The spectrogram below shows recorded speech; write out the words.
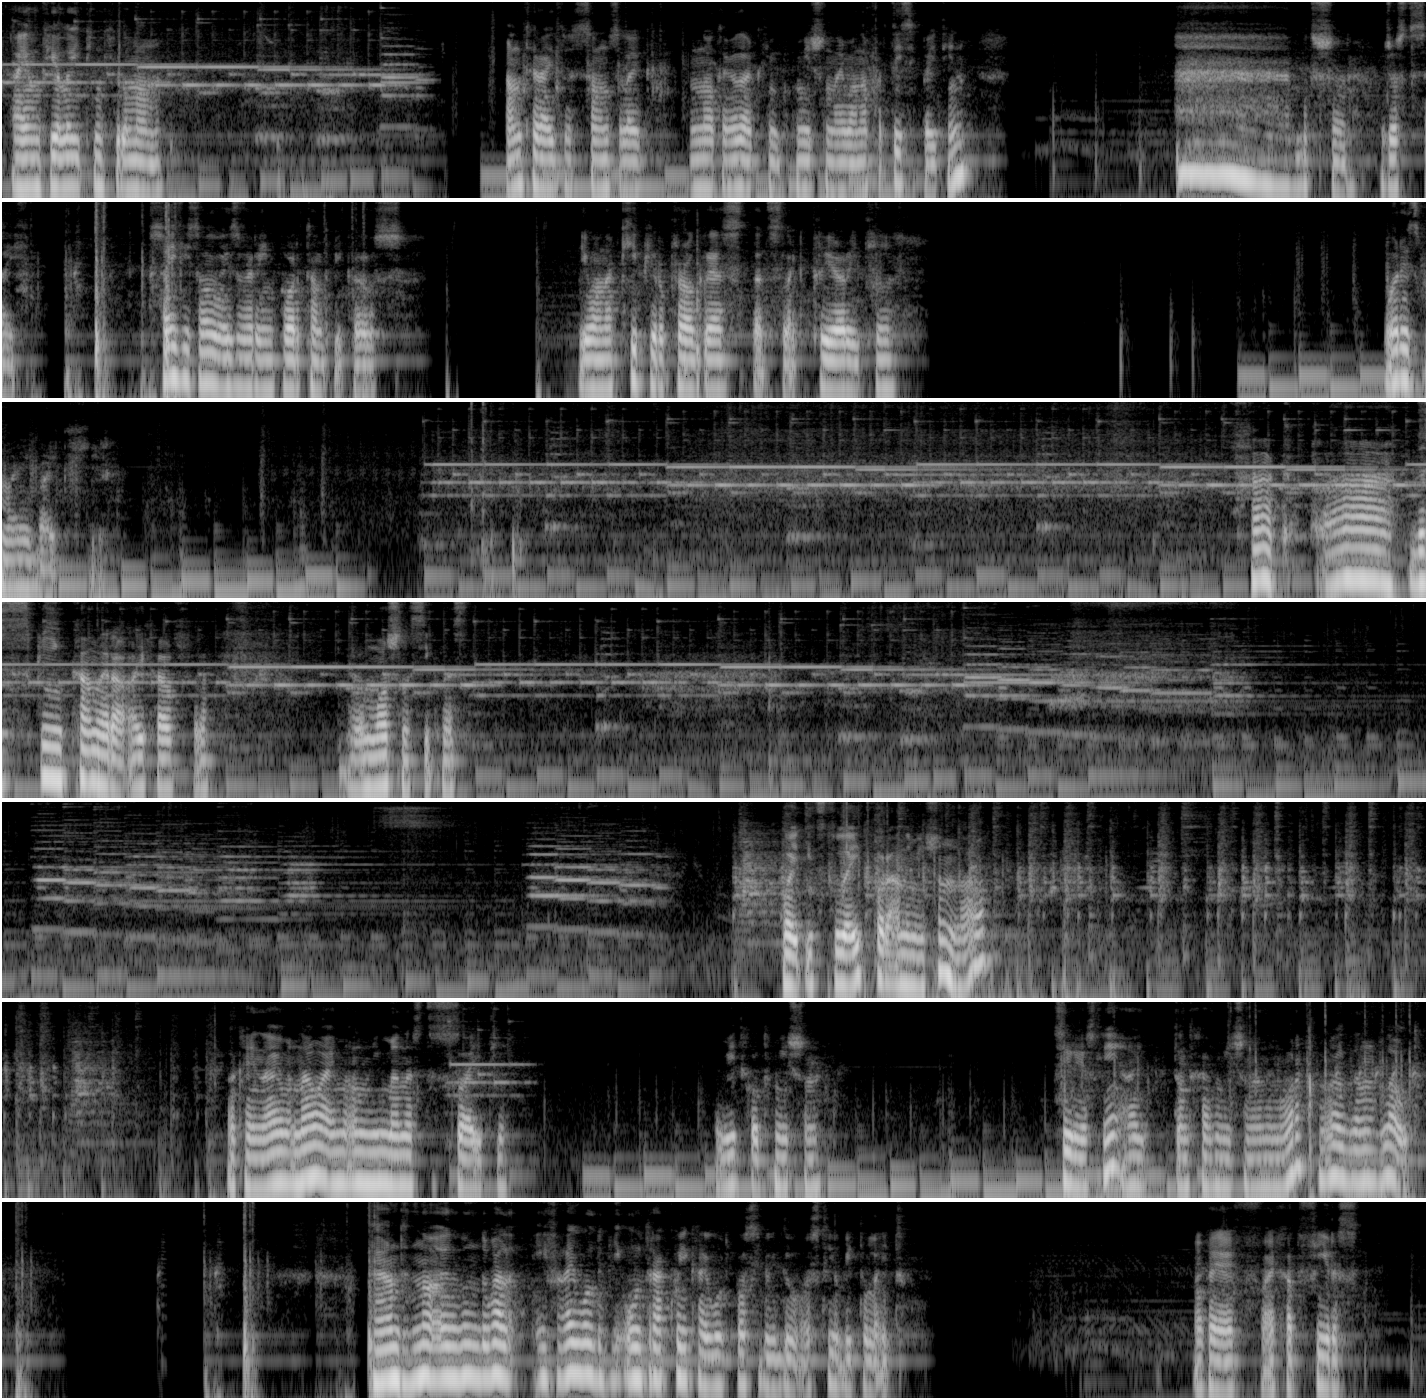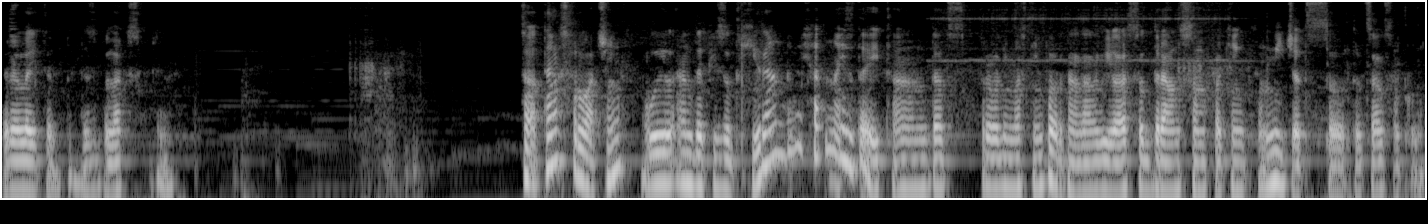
I am violating your mom. Counter sounds like not exactly mission I wanna participate in. But sure, just safe. Safe is always very important because you wanna keep your progress, that's like priority. Where is my bike here? Fuck. Ah, the spinning camera I have. uh, Uh, motion sickness. Wait, it's too late for animation now? Okay, now now I'm only menace to society. With hot mission. Seriously, I don't have mission anymore? Well then load. And no, well, if I would be ultra quick, I would possibly do still be too late. Okay, I've, I had fears related to this black screen. So thanks for watching. We'll end the episode here and we had a nice date and that's probably most important and we also drowned some fucking midgets so that's also cool.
